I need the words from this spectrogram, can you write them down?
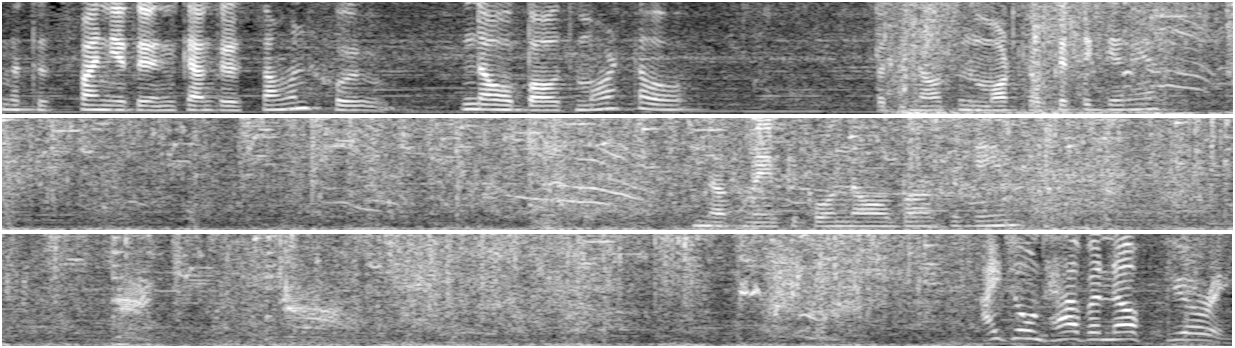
But it's funny to encounter someone who know about Mortal, but not in Mortal category. Not many people know about the game. I don't have enough fury.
